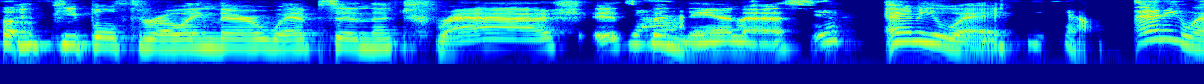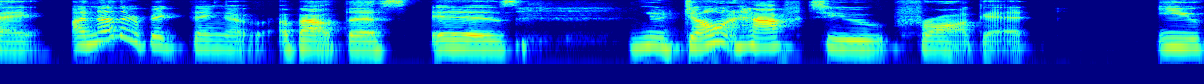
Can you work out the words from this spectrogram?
And people throwing their whips in the trash. It's yeah. bananas. anyway, yeah. Anyway, another big thing about this is you don't have to frog it. You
